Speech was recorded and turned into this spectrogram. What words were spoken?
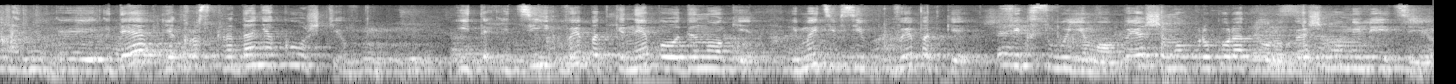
йде іде як розкрадання коштів. І, і ці випадки не поодинокі. І ми ці всі випадки фіксуємо, пишемо в прокуратуру, пишемо в міліцію.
